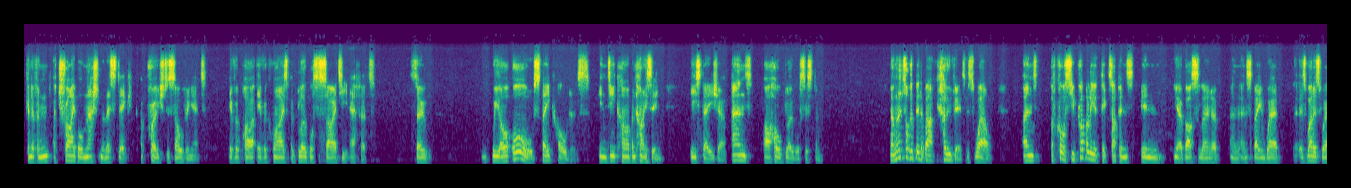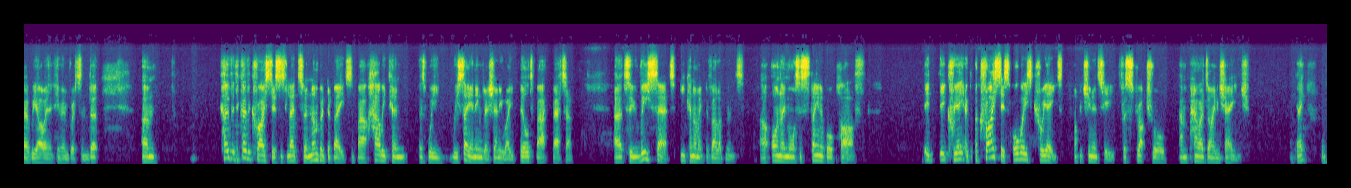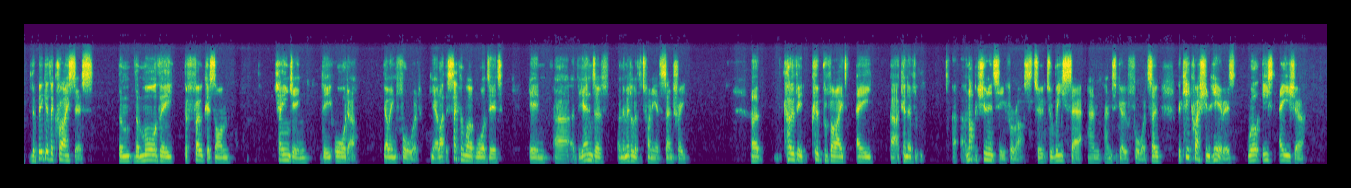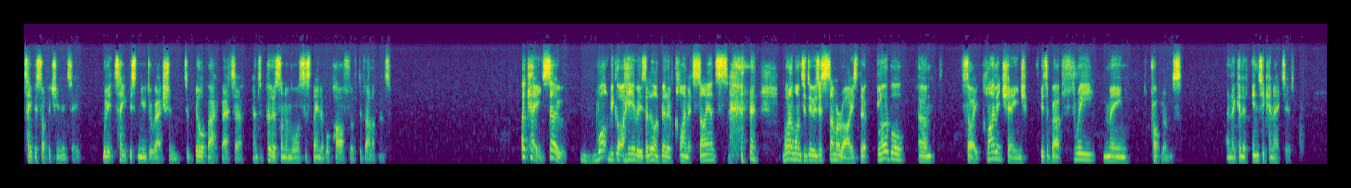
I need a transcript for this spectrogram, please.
kind of a, tribal nationalistic approach to solving. It, it requires a global society effort. So we are all stakeholders in decarbonizing East Asia and our whole global system. Now, I'm going to talk a bit about COVID as well. And of course, you probably have picked up in, in you know, Barcelona and, and Spain, where, as well as where we are in, here in Britain, that um, COVID, the COVID crisis has led to a number of debates about how we can, as we, we say in English anyway, build back better uh, to reset economic development uh, on a more sustainable path. It, it create a, a crisis always creates opportunity for structural and paradigm change. Okay, the bigger the crisis, the, the more the, the focus on changing the order going forward. You know, like the Second World War did in uh, at the end of in the middle of the 20th century. Uh, COVID could provide a, a kind of uh, an opportunity for us to, to reset and, and to go forward. So the key question here is, will East Asia take this opportunity? Will it take this new direction to build back better and to put us on a more sustainable path of development? Okay, so what we got here is a little bit of climate science. what I want to do is just summarize that global um, sorry, climate change is about three main problems, and they're kind of interconnected.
